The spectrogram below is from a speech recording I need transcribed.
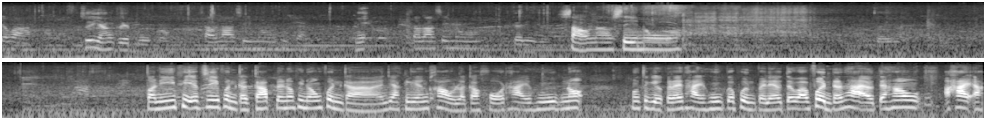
แต่ว่าซื้อยังเฟซบุ๊กเนาะสาวลาวเซโนคือกันนี่สาวลาวเซโนก็ดีเลยสาวลาวเซโน ใจไหน ตอนนี้ PFC เพิ่นก็กลับเลยเนาะพี่น้องเพิ่นก็อยากเลี้ยงเข่าแล้วก็ขอถ่ายรูปเนาะน้องโตเกียวก็ได้ถ่ายรูปกับเพิ่นไปแล้ว แต่ว่าเพิ่นจะถ่ายเอาแต่เฮาถ่ายอะ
